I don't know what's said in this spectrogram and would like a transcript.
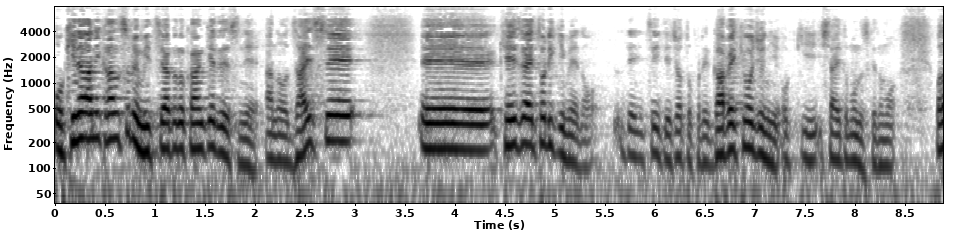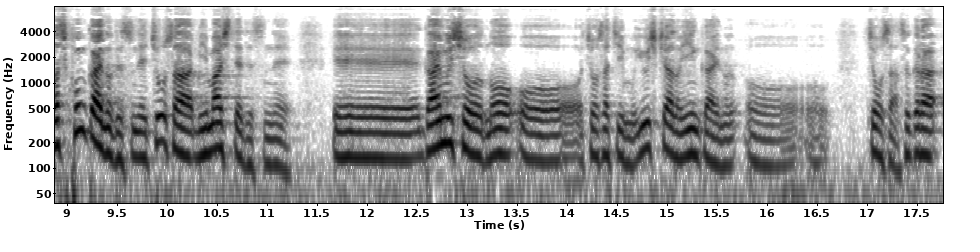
沖縄に関する密約の関係でですね、あの財政、えー、経済取り決めのでについてちょっとこれ、ガベ教授にお聞きしたいと思うんですけれども、私今回のですね、調査見ましてですね、えー、外務省の調査チーム、有識者の委員会の調査、それから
